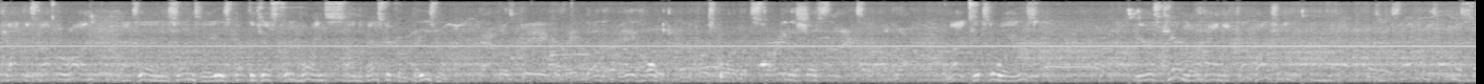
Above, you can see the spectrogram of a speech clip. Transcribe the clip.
Shot to stop the run. That's in, and the Suns lead is cut to just three points on the basket from Bazemore. That was big because they dug a big hole in the first quarter, but starting to show signs of life. Knight kicks to Williams. Here's Chandler, and the cut by Chandler. Yeah, because of his length and toughness, so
